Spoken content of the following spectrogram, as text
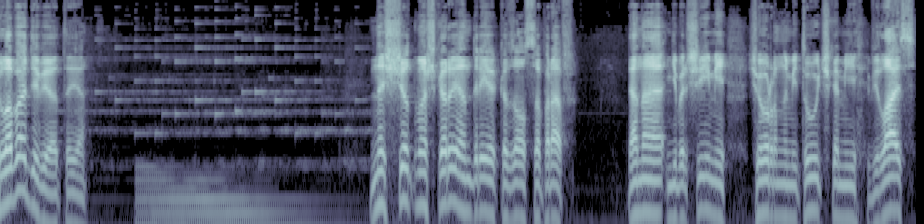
Глава девятая Насчет машкары Андрей оказался прав. Она небольшими черными тучками велась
